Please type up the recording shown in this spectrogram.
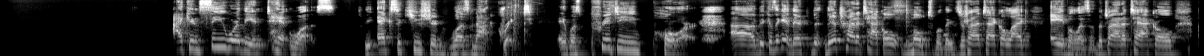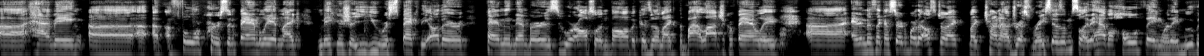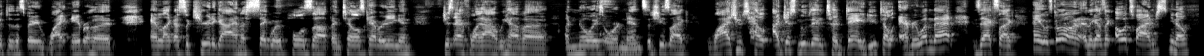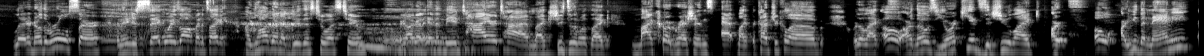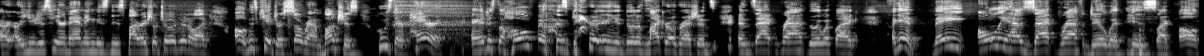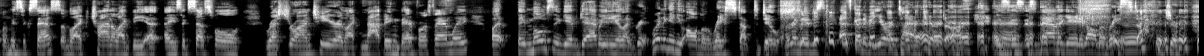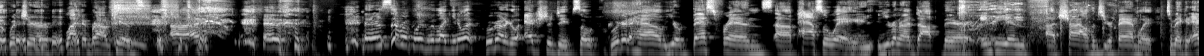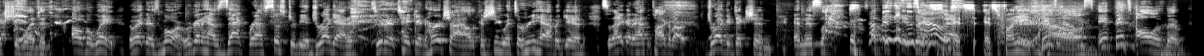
I can see where the intent was. The execution was not great. It was pretty poor uh, because again, they're they're trying to tackle multiple things. They're trying to tackle like ableism. They're trying to tackle uh, having uh, a, a four person family and like making sure you, you respect the other family members who are also involved because they're like the biological family. Uh, and then there's like a certain point they're also trying like like trying to address racism. So like they have a whole thing where they move into this very white neighborhood, and like a security guy in a Segway pulls up and tells Cameron Egan, just FYI, we have a, a noise ordinance. And she's like, Why'd you tell? I just moved in today. Do you tell everyone that? And Zach's like, Hey, what's going on? And the guy's like, Oh, it's fine. Just, you know, let her know the rules, sir. And then he just segues off. And it's like, Are y'all to do this to us too? Are y'all gonna, and then the entire time, like, she's dealing with like microaggressions at like the country club where they're like, "Oh, are those your kids? Did you like are oh, are you the nanny? Are, are you just here nannying these these biracial children? Or like, oh, these kids are so rambunctious. Who's their parent? And just the whole film is Gary doing with microaggressions and Zach Braff dealing with like again, they only have Zach Braff deal with his like fall from his success of like trying to like be a, a, successful restaurateur and like not being there for his family. But they mostly give Gabby, and you're like, we're gonna give you all the race stuff to do. We're gonna just that's gonna be your entire character arc is, is, is navigating all the race stuff with your with your black and brown kids. Uh, and, and there's several points where like, you know what, we're gonna go extra deep. So we're gonna have your best friends uh, pass away you're going to adopt their Indian uh, child into your family to make it extra blended. oh, but wait, wait, there's more. We're going to have Zach Braff's sister be a drug addict, so you're going to take in her child because she went to rehab again. So you're going to have to talk about drug addiction and this. Like, how big is this house? It's it's funny this how house, it fits all of them.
